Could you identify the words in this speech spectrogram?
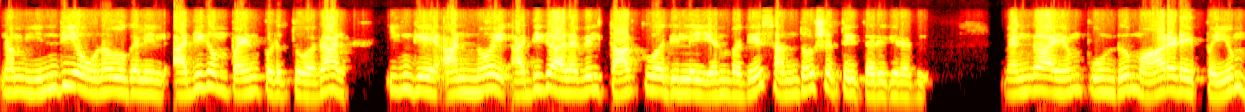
நம் இந்திய உணவுகளில் அதிகம் பயன்படுத்துவதால் இங்கே அந்நோய் அதிக அளவில் தாக்குவதில்லை என்பதே சந்தோஷத்தை தருகிறது. வெங்காயம் பூண்டு மாரடைப்பையும்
